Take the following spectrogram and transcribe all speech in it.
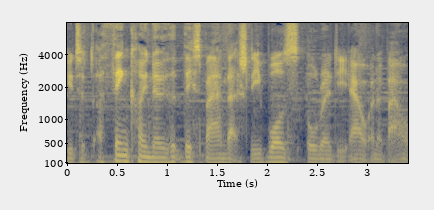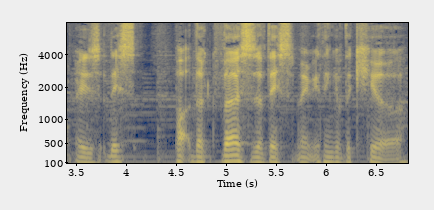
And I'm going to ask you to. I think I know that this band actually was already out and about. Is this part? The verses of this make me think of the Cure,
